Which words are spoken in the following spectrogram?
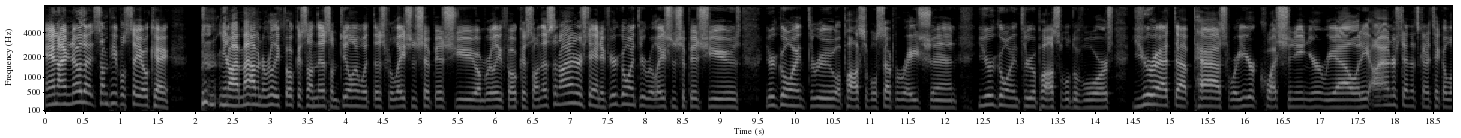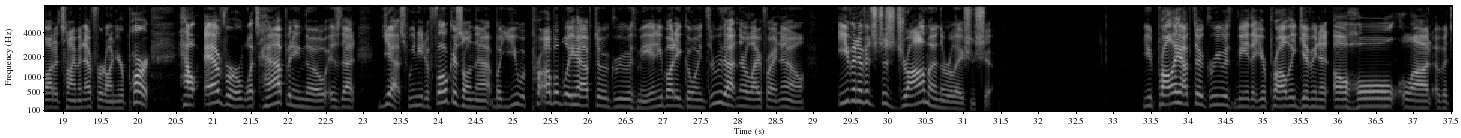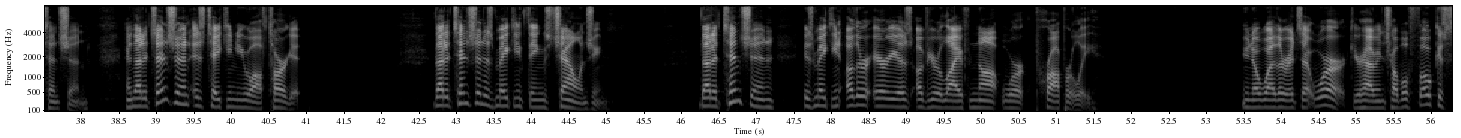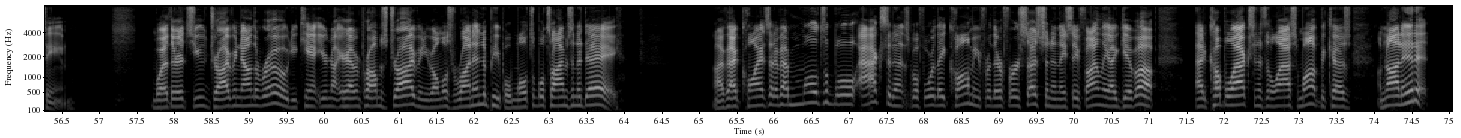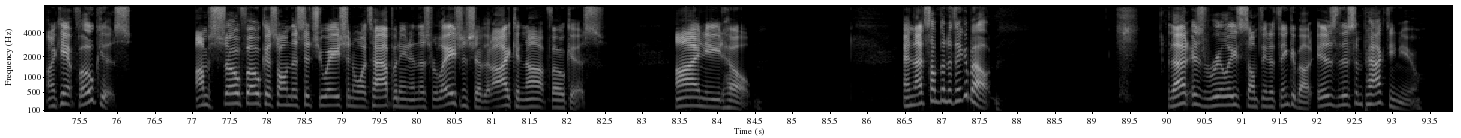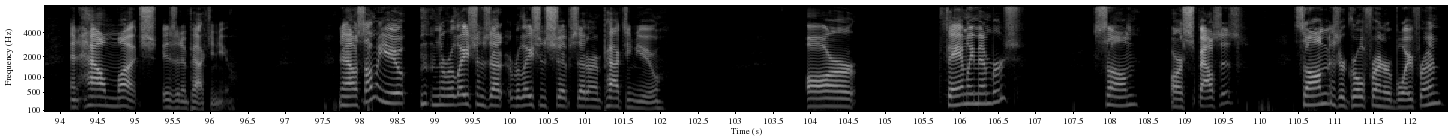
And I know that some people say, okay, you know, I'm having to really focus on this. I'm dealing with this relationship issue. I'm really focused on this. And I understand if you're going through relationship issues, you're going through a possible separation, you're going through a possible divorce, you're at that pass where you're questioning your reality. I understand that's going to take a lot of time and effort on your part. However, what's happening though is that yes, we need to focus on that, but you would probably have to agree with me. Anybody going through that in their life right now, even if it's just drama in the relationship you'd probably have to agree with me that you're probably giving it a whole lot of attention. And that attention is taking you off target. That attention is making things challenging. That attention is making other areas of your life not work properly. You know, whether it's at work, you're having trouble focusing, whether it's you driving down the road, you can't, you're not, you're having problems driving. You almost run into people multiple times in a day. I've had clients that have had multiple accidents before they call me for their first session and they say, finally, I give up. I had a couple accidents in the last month because I'm not in it. I can't focus. I'm so focused on the situation and what's happening in this relationship that I cannot focus. I need help. And that's something to think about. That is really something to think about. Is this impacting you? And how much is it impacting you? Now, some of you, the relations that relationships that are impacting you are family members. Some are spouses. Some is your girlfriend or boyfriend.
